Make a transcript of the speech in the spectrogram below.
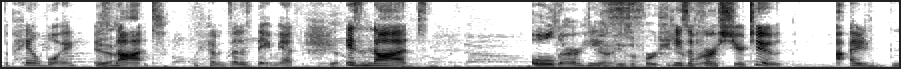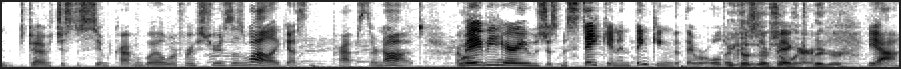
the pale boy is Yeah. not. We haven't said his name yet. Yeah. Is not older. He's Yeah, he's a first year. He's a right? first year too. I, I just assumed Crabbe and Goyle were first years as well. I guess perhaps they're not, or Well- maybe Harry was just mistaken in thinking that they were older because they're, they're so much bigger. Yeah,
